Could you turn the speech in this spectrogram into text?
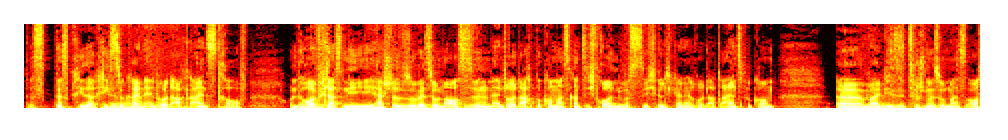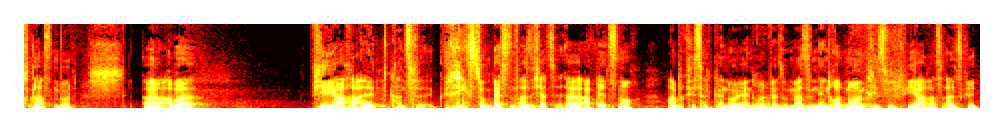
Das, das, da kriegst du Genau. keinen Android 8.1 drauf. Und häufig lassen die Hersteller so Versionen aus, dass wenn du ein Android 8 bekommen hast, kannst du dich freuen. Du wirst sicherlich kein Android 8.1 bekommen, äh, weil diese Zwischenversion meistens ausgelassen wird. Äh, aber vier Jahre alt kannst, du- kriegst du im besten Fall sicher äh, Updates noch, aber du kriegst halt keine neue Android-Version mehr. Also ein Android 9 kriegst du für vier Jahre altes Gerät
